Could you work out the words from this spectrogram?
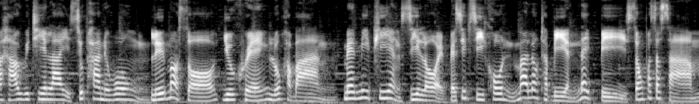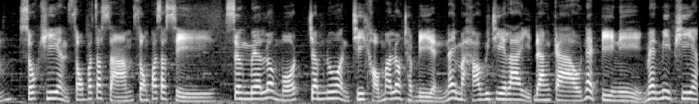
มหาวิทยาลัยสุภานุวงศ์หรือมอสออยู่แขวงหลวงพระบางแม้นมีเพียง 484 คนมาลงทะเบียนในปี 2023โซเคียน 2023-2024ซึ่งเมื่อล่มหมดจำนวนที่เขามาลงทะเบียนในมหาวิทยาลัย ดังกล่าวในปีนี้แม่นมีเพียง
